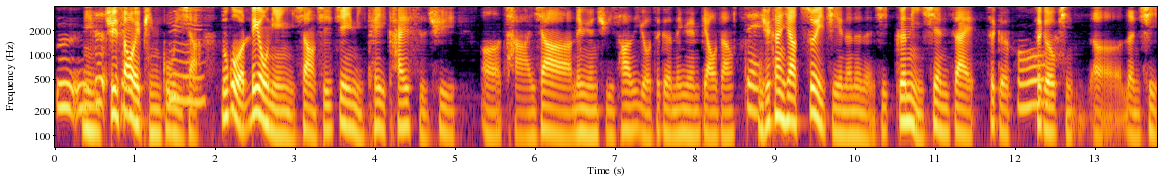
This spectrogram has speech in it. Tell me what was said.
嗯，你去稍微评估一下嗯，如果六年以上，其实建议你可以开始去呃查一下能源局，它有这个能源标章，对你去看一下最节能的冷气，跟你现在这个、哦这个品呃冷气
